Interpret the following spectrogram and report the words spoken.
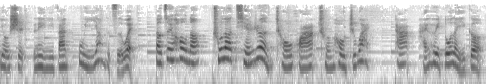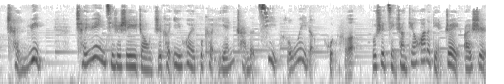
又是另一番不一样的滋味。到最后呢，除了甜润、稠滑、醇厚之外，它还会多了一个沉韵。沉韵其实是一种只可意会不可言传的气和味的混合，不是锦上添花的点缀，而是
